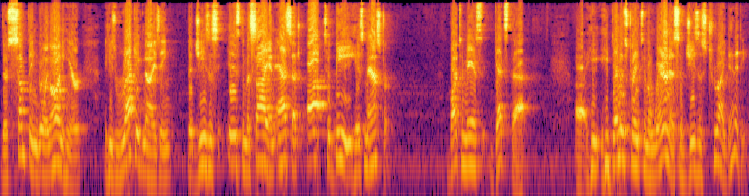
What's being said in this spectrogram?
There's something going on here. He's recognizing that Jesus is the Messiah and as such ought to be his master. Bartimaeus gets that. uh, he, he demonstrates an awareness of Jesus' true identity.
